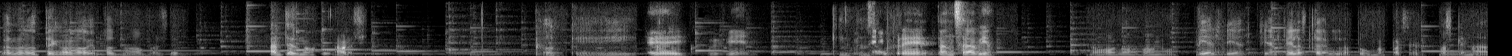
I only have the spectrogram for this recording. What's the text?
cuando no tengo novia, pues no, parce. Antes no, ahora sí. Ok, muy bien. Siempre tan sabio. No, no, no, no. Fiel, fiel, fiel, fiel hasta la tumba, parce, más que nada.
